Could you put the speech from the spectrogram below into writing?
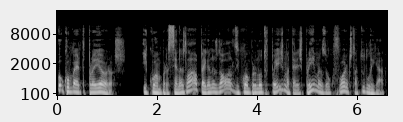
Ou converte para euros e compra cenas lá, ou pega nos dólares e compra noutro país matérias-primas ou o que for, que está tudo ligado.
